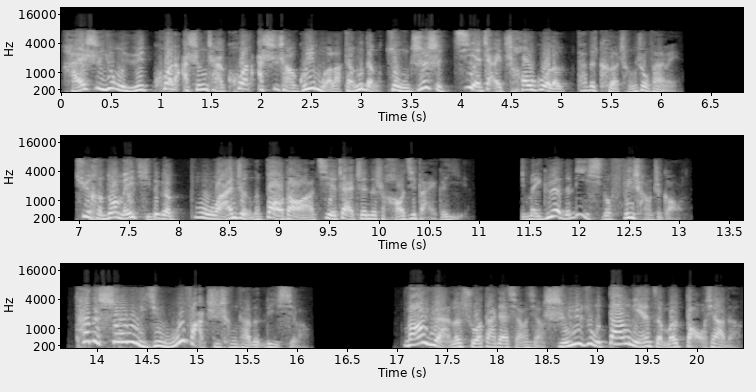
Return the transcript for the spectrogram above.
还是用于扩大生产、扩大市场规模了等等，总之是借债超过了他的可承受范围。据很多媒体这个不完整的报道啊，借债真的是好几百个亿，每个月的利息都非常之高，他的收入已经无法支撑他的利息了。往远了说，大家想想，史玉柱当年怎么倒下的？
